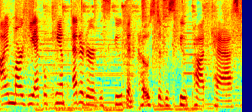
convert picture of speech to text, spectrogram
I'm Margie Eckelkamp, editor of The Scoop and host of The Scoop podcast.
